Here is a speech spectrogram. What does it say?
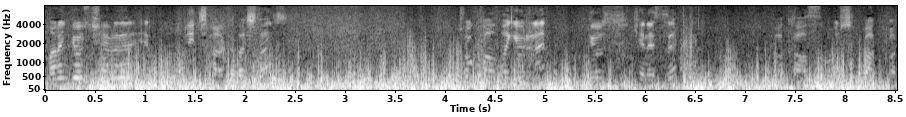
Onların göz çevreleri et olduğu için arkadaşlar çok fazla görülen göz kenesi vakası var. Bak bak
